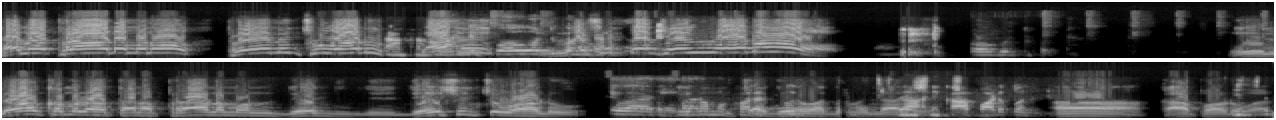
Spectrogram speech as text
తన ప్రాణమును ప్రేమించువాడు దాన్ని దాన్ని పోగొట్టుకుంటారు నశింపజేయువాడు పోగొట్టుకుంటారు ఈ లోకములో తన ప్రాణమును దే- దేశించువాడు. కాపాడువాడు. కాపాడుకుంటాడు.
